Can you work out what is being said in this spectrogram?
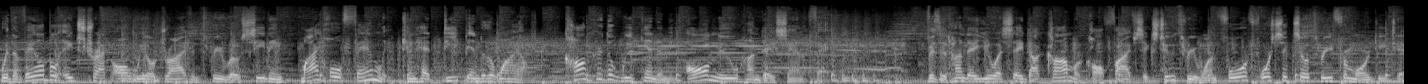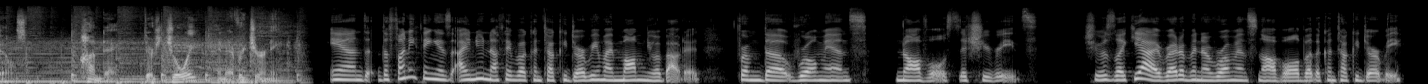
With available H-Track all-wheel drive and three-row seating, my whole family can head deep into the wild. Conquer the weekend in the all-new Hyundai Santa Fe. Visit HyundaiUSA.com or call 562 for more details. Hyundai, there's joy in every journey. And the funny thing is, I knew nothing about Kentucky Derby. My mom knew about it from the romance novels that she reads. She was like, Yeah, I read them in a romance novel about the Kentucky Derby.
